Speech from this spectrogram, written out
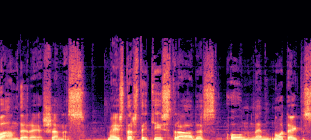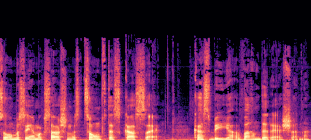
vanderēšanas. Meistars tika izstrādes un noteiktas summas iemaksāšanas cimftes kasē. Kas bija vanderēšana?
